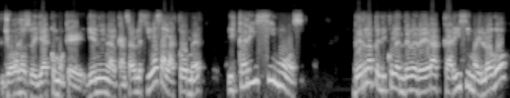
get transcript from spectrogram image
yo los veía como que bien inalcanzables. Ibas a la comer y carísimos. Ver la película en DVD era carísima y luego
